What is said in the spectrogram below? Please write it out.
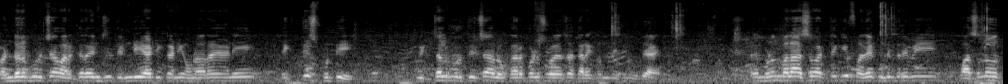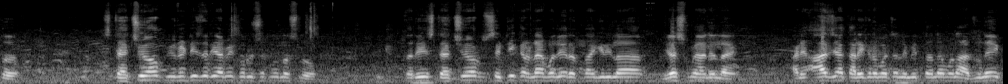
पंढरपूरच्या वारकऱ्यांची दिंडी या ठिकाणी होणार आहे आणि एकतीस फुटी विठ्ठल मूर्तीच्या लोकार्पण सोहळ्याचा कार्यक्रम देखील उद्या आहे. आणि म्हणून मला असं वाटतं की मध्ये कुठेतरी मी वाचलं होतं. स्टॅच्यू ऑफ युनिटी जरी आम्ही करू शकलो नसलो तरी स्टॅच्यू ऑफ सिटी करण्यामध्ये रत्नागिरीला यश मिळालेलं आहे. आणि आज या कार्यक्रमाच्या निमित्तानं मला अजून एक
